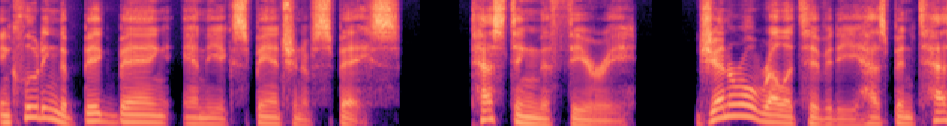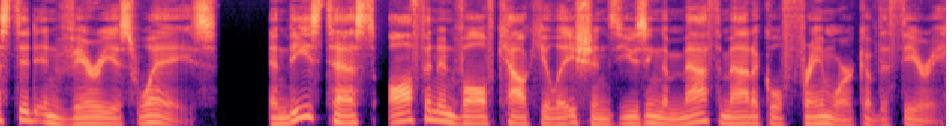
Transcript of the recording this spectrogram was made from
including the Big Bang and the expansion of space. Testing the theory. General relativity has been tested in various ways and these tests often involve calculations using the mathematical framework of the theory.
